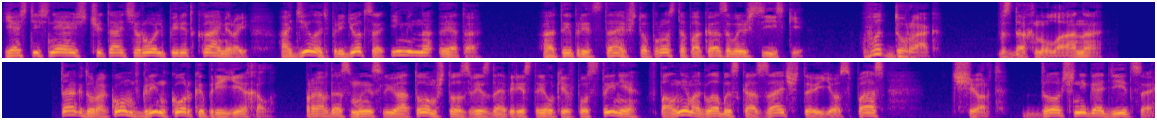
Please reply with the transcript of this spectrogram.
Я стесняюсь читать роль перед камерой, а делать придется именно это. А ты представь, что просто показываешь сиськи. Вот дурак!» Вздохнула она. Так дураком в Гринкорк и приехал. Правда, с мыслью о том, что звезда перестрелки в пустыне вполне могла бы сказать, что ее спас Черт, Додж не годится,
